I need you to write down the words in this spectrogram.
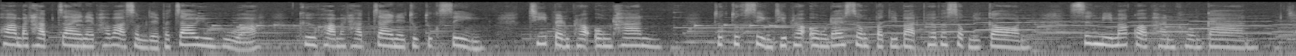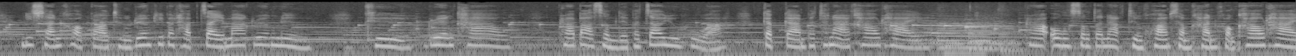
ความประทับใจในพระบาทสมเด็จพระเจ้าอยู่หัว คือความประทับใจในทุกๆสิ่งที่เป็นพระองค์ท่าน ทุกๆสิ่งที่พระองค์ได้ทรงปฏิบัติเพื่อประสบนิกร ซึ่งมีมากกว่าพันโครงการ ดิฉันขอกล่าวถึงเรื่องที่ประทับใจมากเรื่องหนึ่ง คือเรื่องข้าว พระบาทสมเด็จพระเจ้าอยู่หัว กับการพัฒนาข้าวไทย พระองค์ทรงตระหนักถึงความสำคัญของข้าวไทย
